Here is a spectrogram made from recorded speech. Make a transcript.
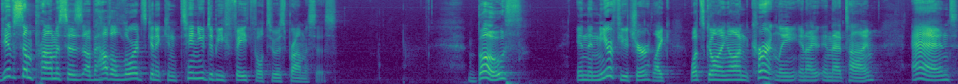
give some promises of how the Lord's going to continue to be faithful to his promises both in the near future, like what's going on currently in, in that time, and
